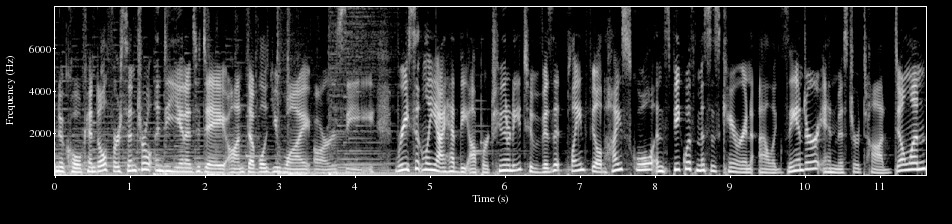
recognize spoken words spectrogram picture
Nicole Kendall for Central Indiana Today on WYRZ. Recently, I had the opportunity to visit Plainfield High School and speak with Mrs. Karen Alexander and Mr. Todd Dillon,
